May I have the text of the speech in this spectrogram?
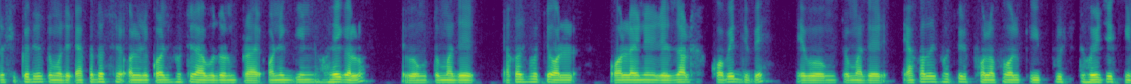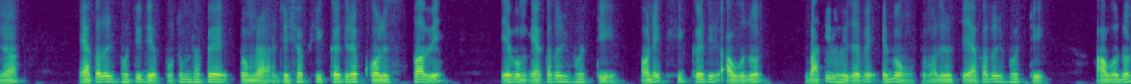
তো শিক্ষার্থীরা, তোমাদের একাদশ শ্রেণির অনলাইনে কলেজ ভর্তির আবেদন প্রায় অনেক দিন হয়ে গেল এবং তোমাদের একাদশ ভর্তি অনলাইনে রেজাল্ট কবে দিবে এবং তোমাদের একাদশ ভর্তির ফলাফল কি প্রস্তুত হয়েছে কিনা? একাদশ ভর্তিতে প্রথম ধাপে তোমরা যেসব শিক্ষার্থীরা কলেজ পাবে এবং একাদশ ভর্তি অনেক শিক্ষার্থীর আবেদন বাতিল হয়ে যাবে এবং তোমাদের হচ্ছে একাদশ ভর্তি আবেদন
